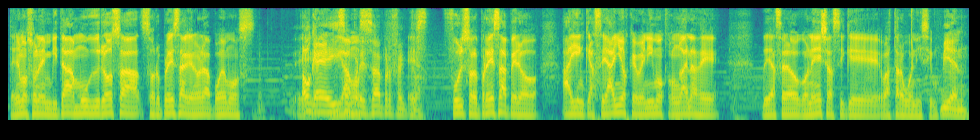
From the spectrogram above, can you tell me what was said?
Tenemos una invitada muy grosa, sorpresa, que no la podemos... eh, Ok, digamos, sorpresa, perfecto. Es full sorpresa, pero alguien que hace años que venimos con ganas de, de hacer algo con ella, así que va a estar buenísimo. Bien.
